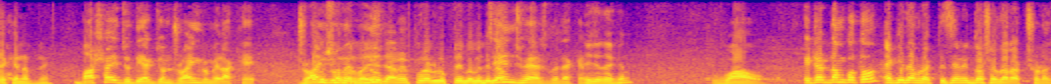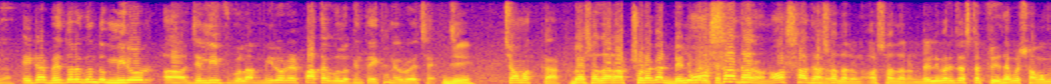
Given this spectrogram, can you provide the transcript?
দেখেন আপনি। বাসায় যদি একজন ড্রয়িং রুমে রাখে ড্রয়িং খুবই ভাই যে আমি পুরো লুকটা এইভাবে দিলাম। চেঞ্জ হয়ে আসবে দেখেন। এই যে দেখেন। ওয়াও এটার দাম কত? একই দাম রাখতেছি আমি দশ হাজার আটশো টাকা। এটার ভেতরে কিন্তু মিরর যে লিফগুলা মিররের পাতাগুলো কিন্তু এখানে রয়েছে। জি। চমৎকার। দশ হাজার আটশো টাকা ডেলিভারি অসাধারণ অসাধারণ। অসাধারণ অসাধারণ। ডেলিভারি চার্জটা ফ্রি থাকবে সমগ্র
